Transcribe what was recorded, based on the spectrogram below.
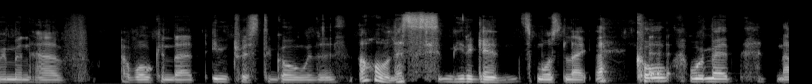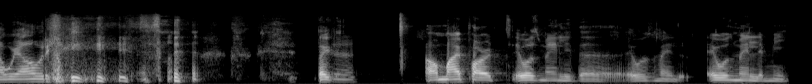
women have awoken that interest to go with this. Oh, let's meet again. It's most like cool. we met. Now we're out. So, Like yeah. On my part, it was mainly the it was mainly it was mainly me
